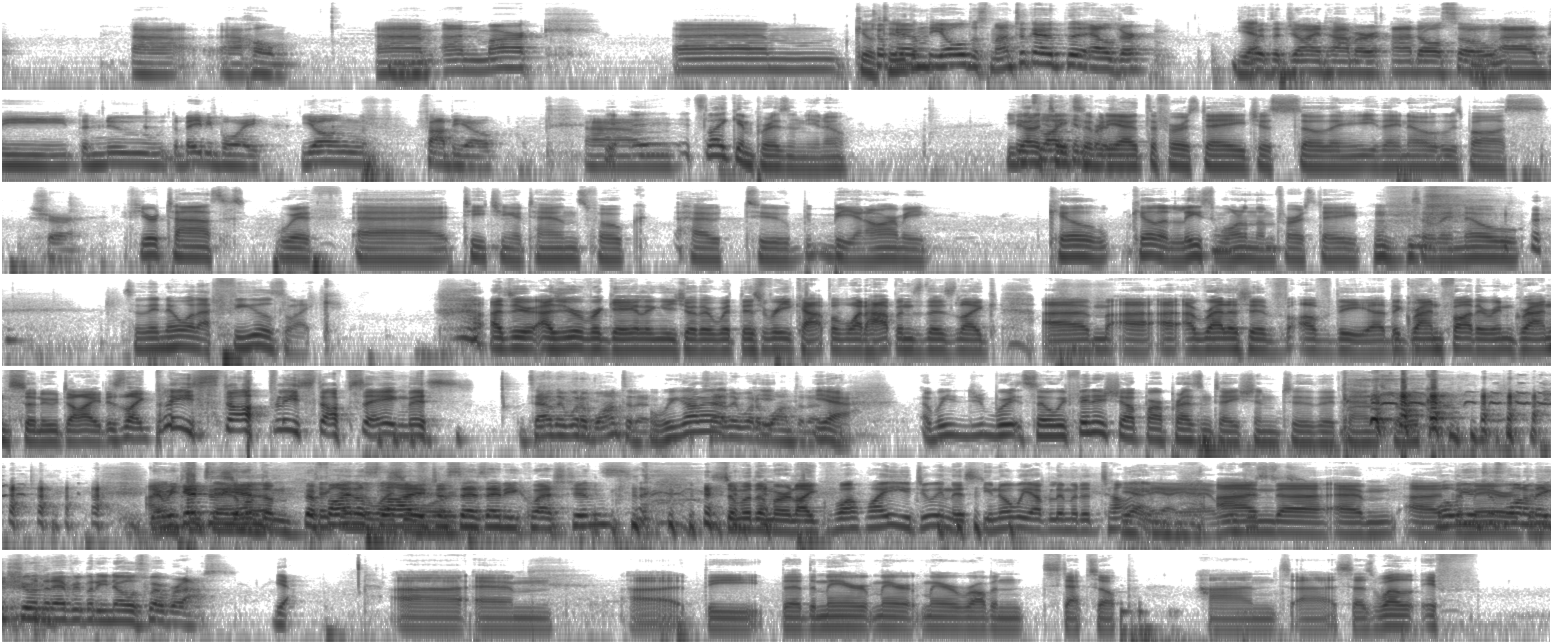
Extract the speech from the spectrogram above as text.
uh, uh, home. Um, And Mark um, Killed took out them? the oldest man, took out the elder Yeah. with a giant hammer, and also uh, the the new the baby boy, young Fabio. Um, Yeah, it's like in prison, you know. You got to like take somebody prison. out the first day just so they they know who's boss. Sure. If you're tasked with uh, teaching a townsfolk how to b- be an army, kill kill at least one of them first day so they know so they know what that feels like. as you're as you're regaling each other with this recap of what happens, there's like um, a, a a relative of the uh, the grandfather and grandson who died is like, please stop, please stop saying this. It's how they would have wanted it. We gotta. It's how they would have y- wanted it. Yeah. We, we so we finish up our presentation to the townsfolk. Yeah, we get to the end. of them- the final the slide just says any questions. Some of them are like, why, why are you doing this? You know we have limited time. Yeah, yeah, yeah, we're And just- uh, um, uh, well, the we just want to make sure that everybody knows where we're at. yeah. uh, um, uh, the the the mayor mayor mayor Robin steps up and uh, says, "Well, if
